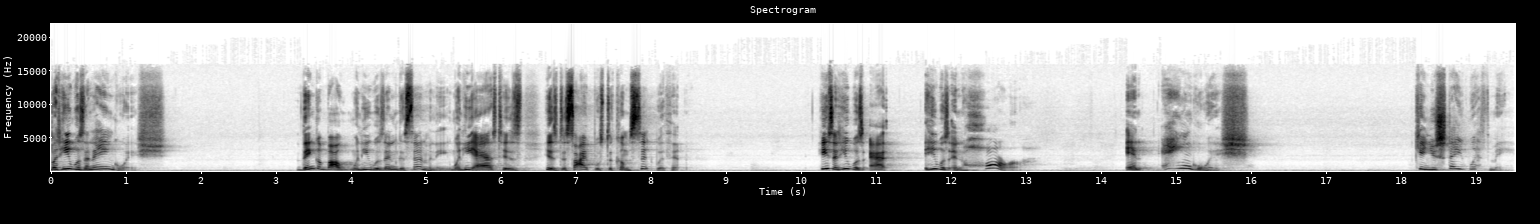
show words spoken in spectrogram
But he was in anguish. Think about when he was in Gethsemane, when he asked his, his disciples to come sit with him. He said he was at he was in horror in anguish. Can you stay with me?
